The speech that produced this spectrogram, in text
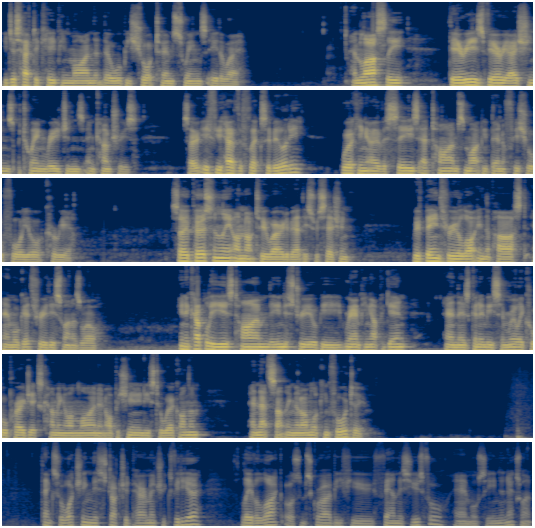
You just have to keep in mind that there will be short term swings either way. And lastly, there is variations between regions and countries. So if you have the flexibility, working overseas at times might be beneficial for your career. So personally, I'm not too worried about this recession. We've been through a lot in the past and we'll get through this one as well. In a couple of years' time, the industry will be ramping up again and there's going to be some really cool projects coming online and opportunities to work on them. And that's something that I'm looking forward to. Thanks for watching this structured parametrics video. Leave a like or subscribe if you found this useful and we'll see you in the next one.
